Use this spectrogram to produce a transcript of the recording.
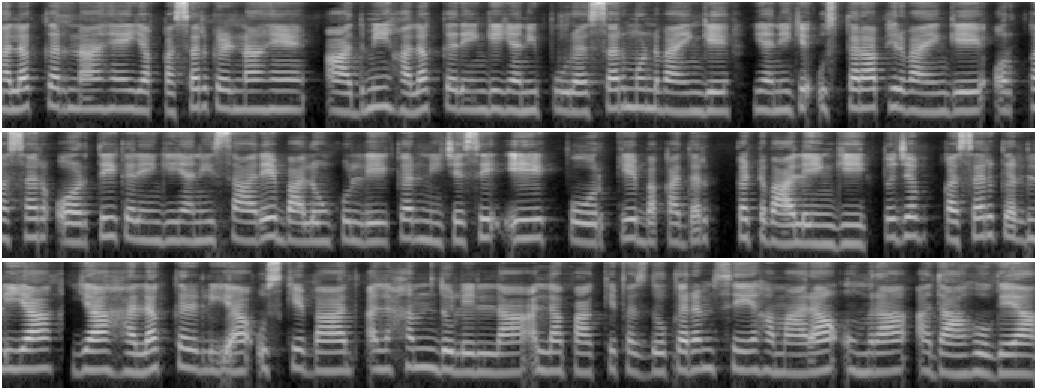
حلق کرنا ہے یا قصر کرنا ہے۔ آدمی حلق کریں گے یعنی پورا سر منڈوائیں گے یعنی کہ اس طرح پھروائیں گے اور قصر عورتیں کریں گی یعنی سارے بالوں کو لے کر نیچے سے ایک پور کے بقدر کٹوا لیں گی۔ تو جب قصر کر لیا یا حلق کر لیا، اس کے بعد الحمد للہ اللہ پاک کے فضل و کرم سے ہمارا عمرہ ادا ہو گیا۔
